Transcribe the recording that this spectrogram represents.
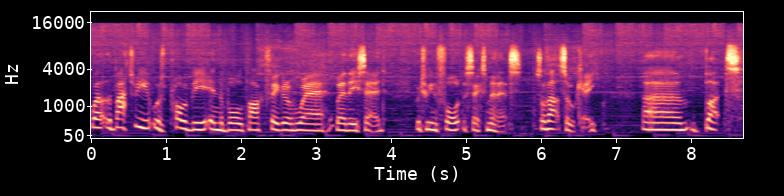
Well, the battery was probably in the ballpark figure of where where they said between four to six minutes, so that's okay. Um, but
